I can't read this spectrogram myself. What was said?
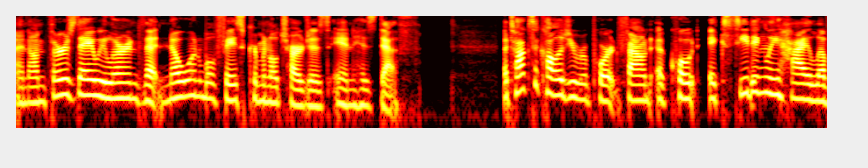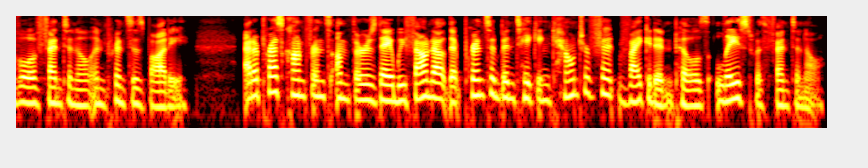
And on Thursday, we learned that no one will face criminal charges in his death. A toxicology report found a quote, exceedingly high level of fentanyl in Prince's body. At a press conference on Thursday, we found out that Prince had been taking counterfeit Vicodin pills laced with fentanyl.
